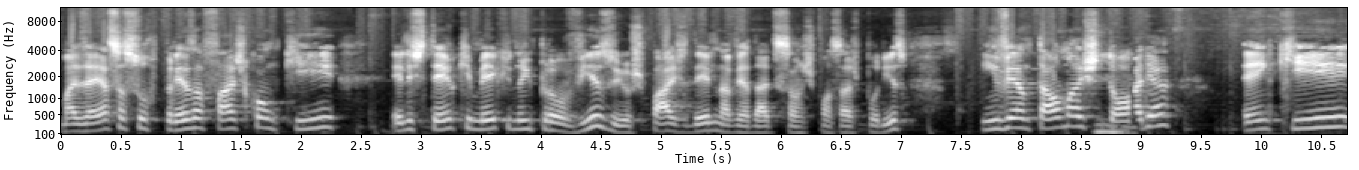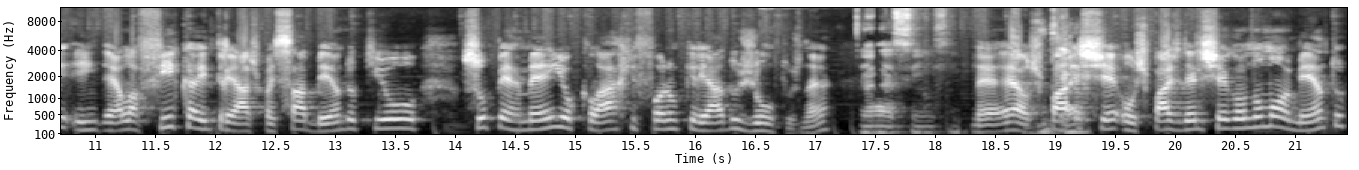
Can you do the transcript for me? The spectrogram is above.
mas essa surpresa faz com que eles tenham que meio que no improviso, e os pais dele, na verdade, são responsáveis por isso, inventar uma história uhum. em que ela fica, entre aspas, sabendo que o Superman e o Clark foram criados juntos, né? É, sim, sim. Né? É, os, pais os pais dele chegam no momento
